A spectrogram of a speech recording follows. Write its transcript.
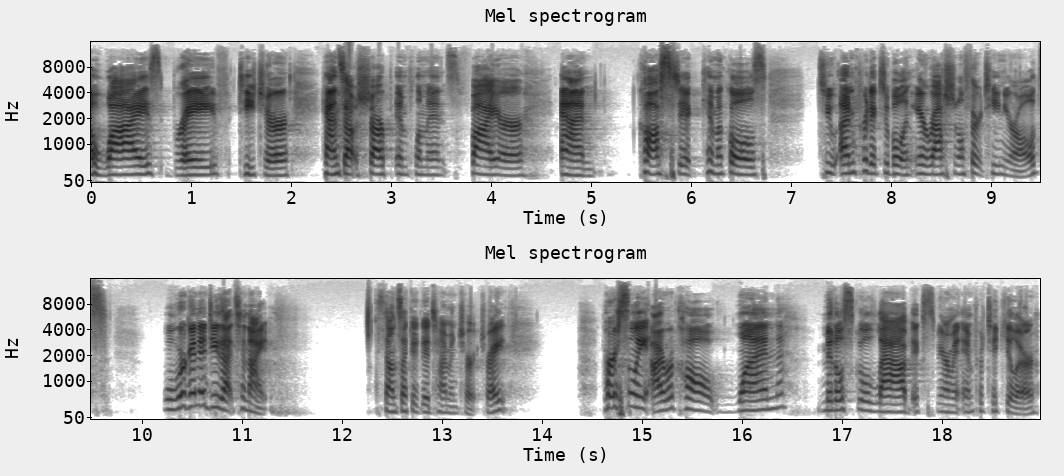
a wise, brave teacher hands out sharp implements, fire, and caustic chemicals to unpredictable and irrational 13 year olds. Well, we're gonna do that tonight. Sounds like a good time in church, right? Personally, I recall one middle school lab experiment in particular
